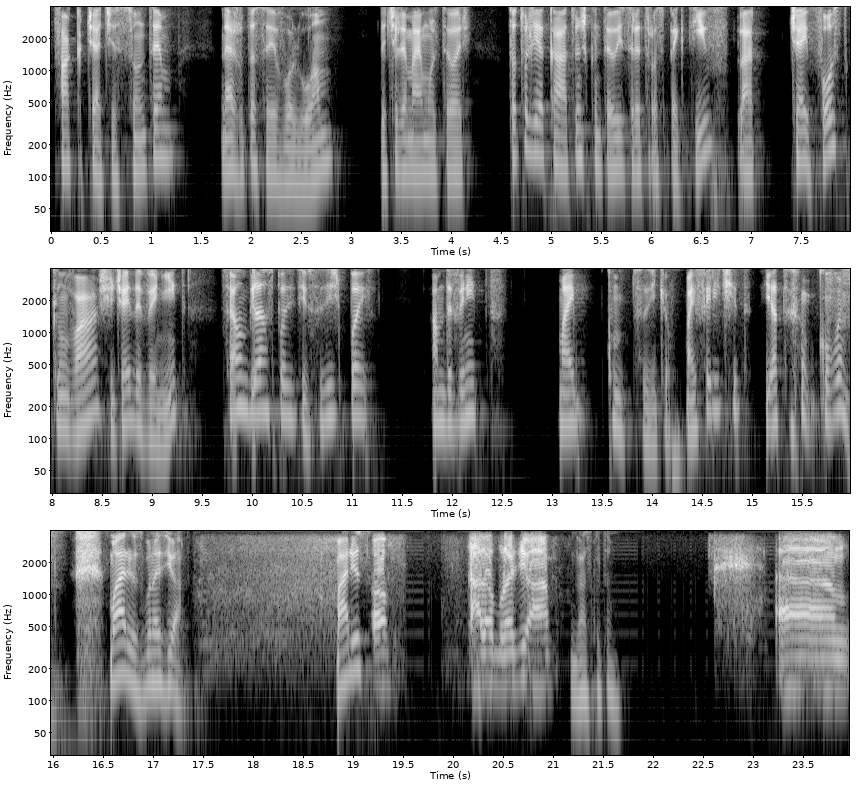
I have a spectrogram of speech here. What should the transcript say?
fac ceea ce suntem, ne ajută să evoluăm de cele mai multe ori. Totul e ca atunci când te uiți retrospectiv la ce ai fost cândva și ce ai devenit, să ai un bilanț pozitiv, să zici, băi, am devenit mai, cum să zic eu, mai fericit. Iată, cuvânt. Marius, bună ziua! Marius? Oh. Alo, bună ziua! Vă ascultăm. Uh,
